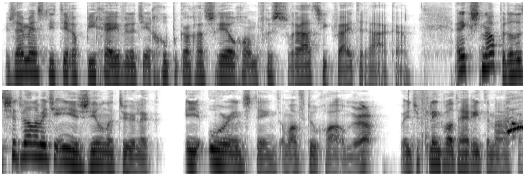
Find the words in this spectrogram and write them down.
Er zijn mensen die therapie geven dat je in groepen kan gaan schreeuwen gewoon om frustratie kwijt te raken. En ik snap het, dat het zit wel een beetje in je ziel natuurlijk. In je oerinstinct om af en toe gewoon, weet je, flink wat herrie te maken.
